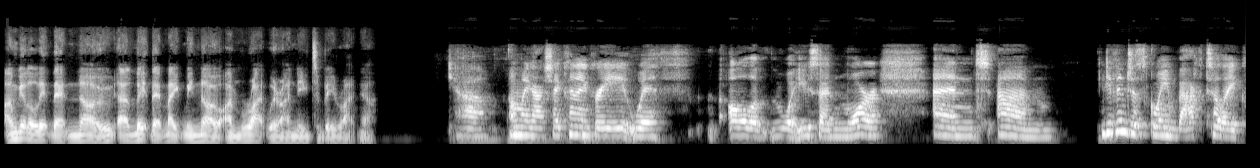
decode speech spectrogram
I'm going to let that know, uh, let that make me know I'm right where I need to be right now. Yeah. Oh my gosh, I couldn't agree with all of what you said more. And um, even just going back to like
